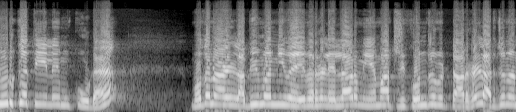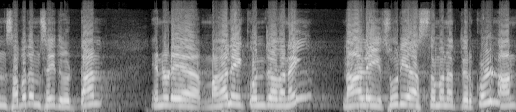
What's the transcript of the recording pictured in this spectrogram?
துர்கதியிலும் கூட முத நாள் அபிமன்யுவை இவர்கள் எல்லாரும் ஏமாற்றி கொன்று விட்டார்கள். அர்ஜுனன் சபதம் செய்து விட்டான். என்னுடைய மகனை கொன்றவனை நாளை சூரிய அஸ்தமனத்திற்குள் நான்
